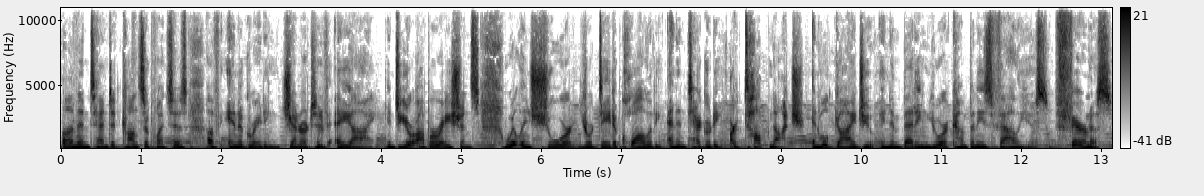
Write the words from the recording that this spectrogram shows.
unintended consequences of integrating generative AI into your operations. We'll ensure your data quality and integrity are top notch and will guide you in embedding your company's values, fairness,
